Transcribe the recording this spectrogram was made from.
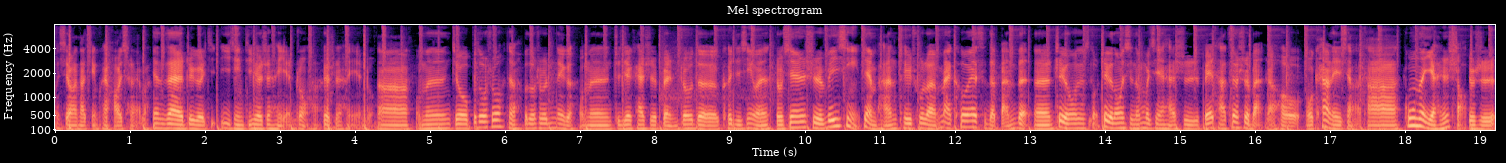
我希望他尽快好起来吧。现在这个疫情的确是很严重哈，确实很严重。那我们就不多说，对吧？不多说那个，我们直接开始本周的科技新闻。首先是微信键盘推出了 macOS 的版本，嗯，这个东西这个东西呢，目前还是 beta 测试版。然后我看了一下，它功能也很少，就是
